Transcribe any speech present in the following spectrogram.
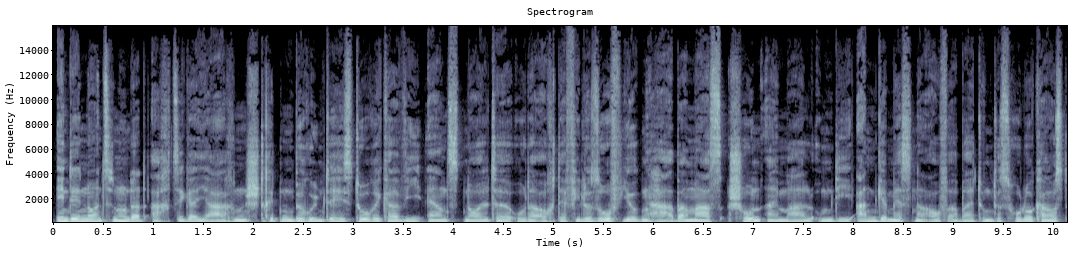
In den 1980er Jahren stritten berühmte Historiker wie Ernst Nolte oder auch der Philosoph Jürgen Habermas schon einmal um die angemessene Aufarbeitung des Holocaust.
